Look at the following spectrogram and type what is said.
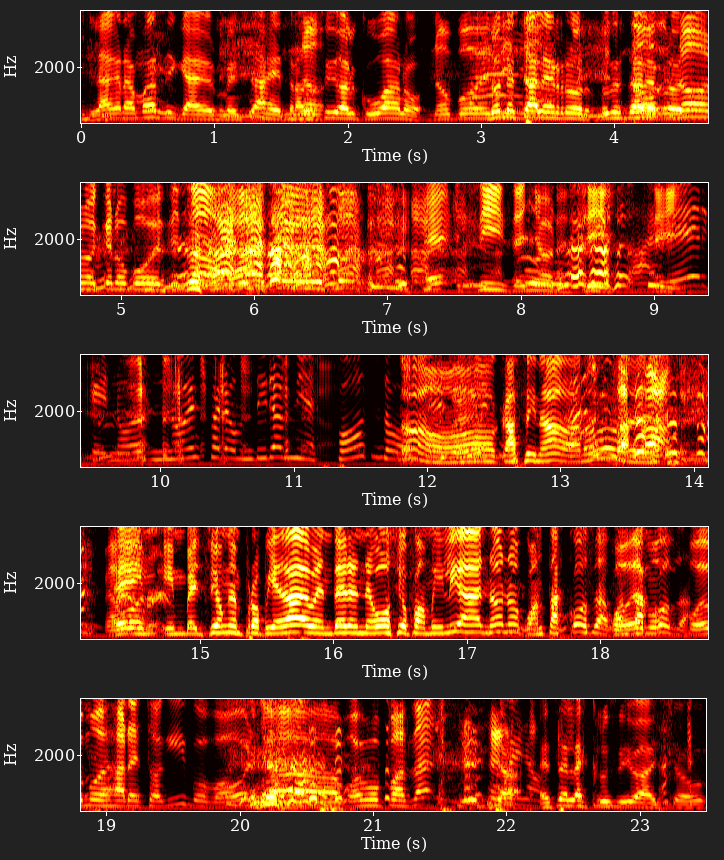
La gramática del mensaje traducido al cubano. No puedo ¿Dónde decir está el error? ¿Dónde está el No, error? no, no es que no puedo decir nada. Eh, sí, señores, sí, A sí. ver, que no, no es para hundir a mi esposo. No, casi nada, ¿no? Eh, in- inversión en propiedad, vender el negocio familiar. No, no, cuántas cosas, cuántas ¿Podemos, cosas. podemos dejar esto aquí, por favor. Ya podemos pasar. Ya, Bueno. Esa es la exclusiva del show.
